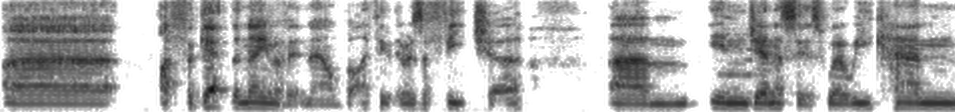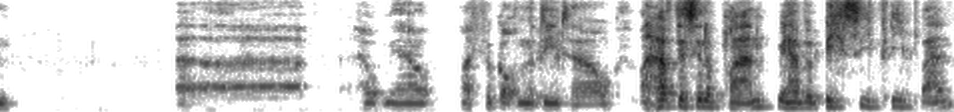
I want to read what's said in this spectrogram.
uh, I forget the name of it now, but I think there is a feature um, in Genesys where we can uh, help me out. I've forgotten the detail. I have this in a plan. We have a BCP plan.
